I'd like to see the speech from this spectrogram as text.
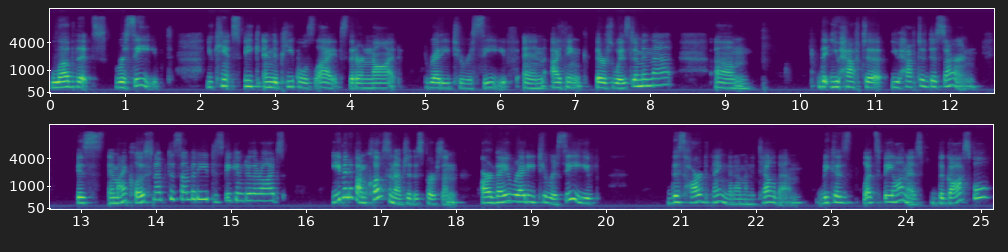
love that's received. You can't speak into people's lives that are not ready to receive. And I think there's wisdom in that. Um, that you have to you have to discern is am i close enough to somebody to speak into their lives even if i'm close enough to this person are they ready to receive this hard thing that i'm going to tell them because let's be honest the gospel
